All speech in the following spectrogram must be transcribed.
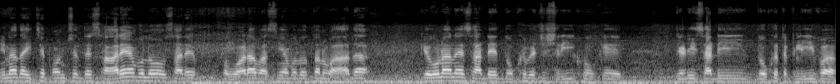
ਇਹਨਾਂ ਦਾ ਇੱਥੇ ਪਹੁੰਚਣ ਤੇ ਸਾਰਿਆਂ ਵੱਲੋਂ ਸਾਰੇ ਫਗਵਾੜਾ ਵਾਸੀਆਂ ਵੱਲੋਂ ਧੰਨਵਾਦ ਆ ਕਿ ਉਹਨਾਂ ਨੇ ਸਾਡੇ ਦੁੱਖ ਵਿੱਚ ਸ਼ਰੀਕ ਹੋ ਕੇ ਜਿਹੜੀ ਸਾਡੀ ਦੁੱਖ ਤਕਲੀਫ ਆ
